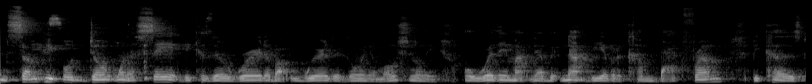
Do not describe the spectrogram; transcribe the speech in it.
And some people don't want to say it because they're worried about where they're going emotionally or where they might not be able to come back from because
